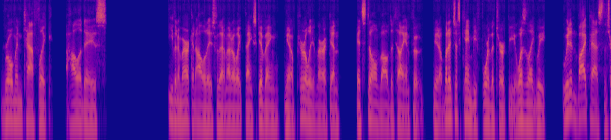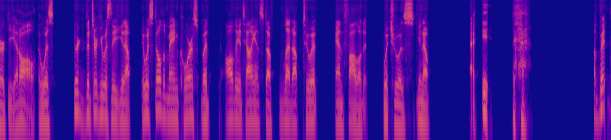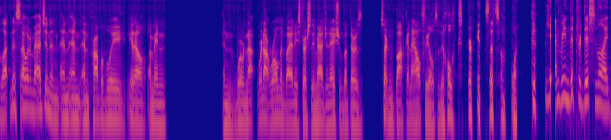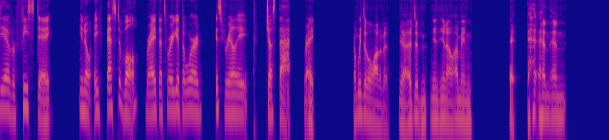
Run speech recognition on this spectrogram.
Roman Catholic holidays, even American holidays for that matter, like Thanksgiving, you know, purely American, it still involved Italian food, you know, but it just came before the turkey. It wasn't like we, we didn't bypass the turkey at all. It was, the turkey was the, you know, it was still the main course, but all the Italian stuff led up to it and followed it, which was, you know, it, a bit gluttonous, I would imagine, and and and and probably, you know, I mean, and we're not we're not Roman by any stretch of the imagination, but there's certain bacchanal feel to the whole experience at some point. yeah, I mean the traditional idea of a feast day, you know, a festival, right? That's where you get the word. Is really just that, right? And we did a lot of it. Yeah, it didn't. You know, I mean, eh, and and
